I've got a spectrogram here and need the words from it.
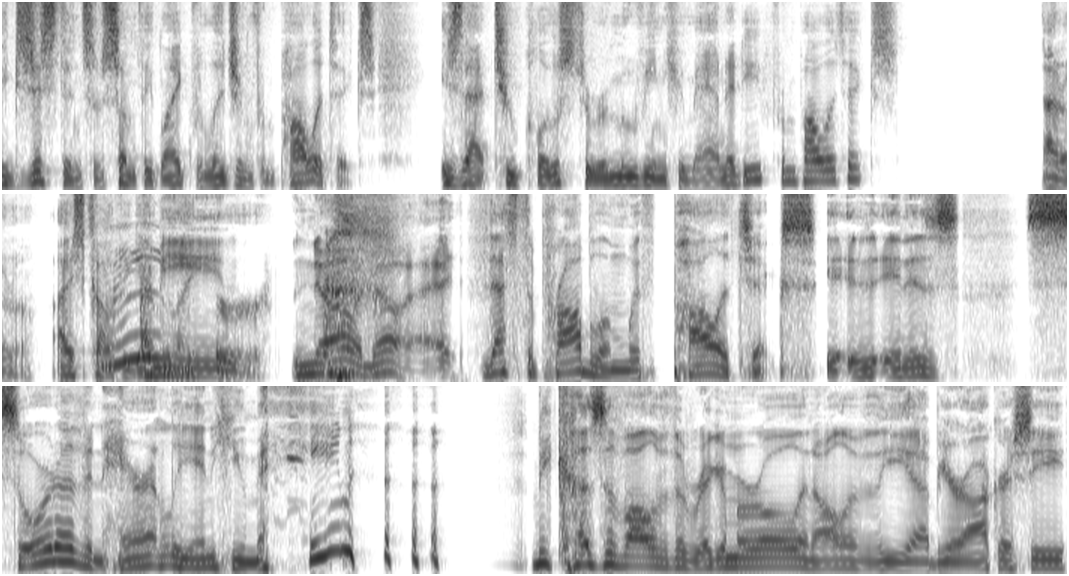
existence of something like religion from politics, is that too close to removing humanity from politics? I don't know. Iced coffee. Mm. I mean, like, "Brr." no, no. I, that's the problem with politics. It, it, it is sort of inherently inhumane. Because of all of the rigmarole and all of the uh, bureaucracy,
